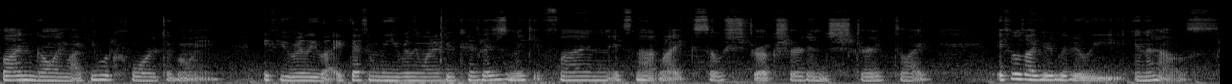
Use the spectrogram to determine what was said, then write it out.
fun going like you look forward to going if you really like if that's something you really want to do because they just make it fun. It's not like so structured and strict like it feels like you're literally in a house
